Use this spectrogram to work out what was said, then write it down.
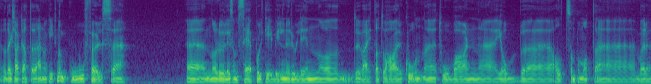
Og det er klart at det er nok ikke noen god følelse eh, når du liksom ser politibilen rulle inn, og du veit at du har kone, to barn, eh, jobb, eh, alt som på en måte eh, bare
